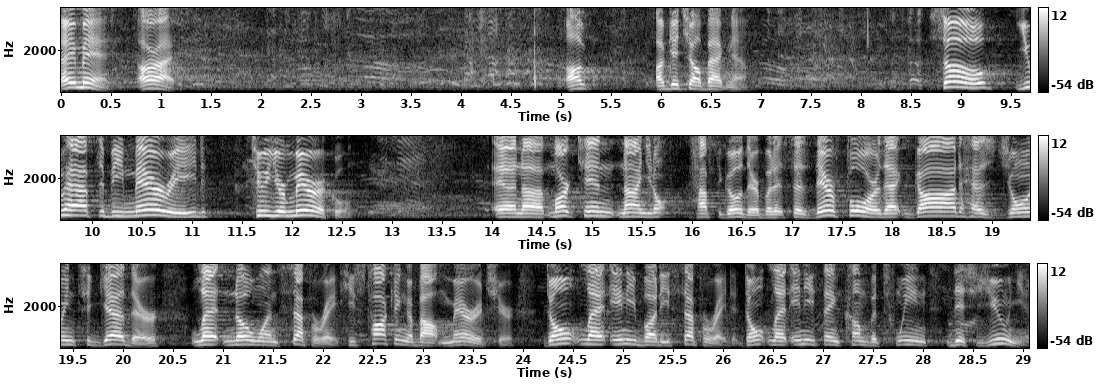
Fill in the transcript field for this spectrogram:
Amen. All right. I'll, I'll get y'all back now. So, you have to be married to your miracle. And uh, Mark 10 9, you don't have to go there, but it says, Therefore, that God has joined together, let no one separate. He's talking about marriage here. Don't let anybody separate it. Don't let anything come between this union.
